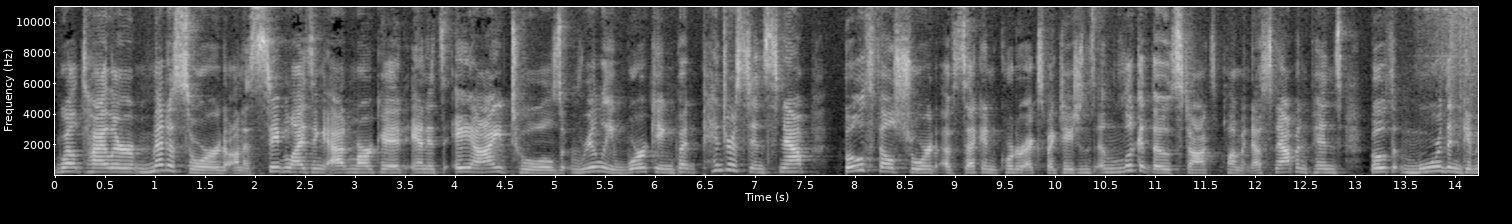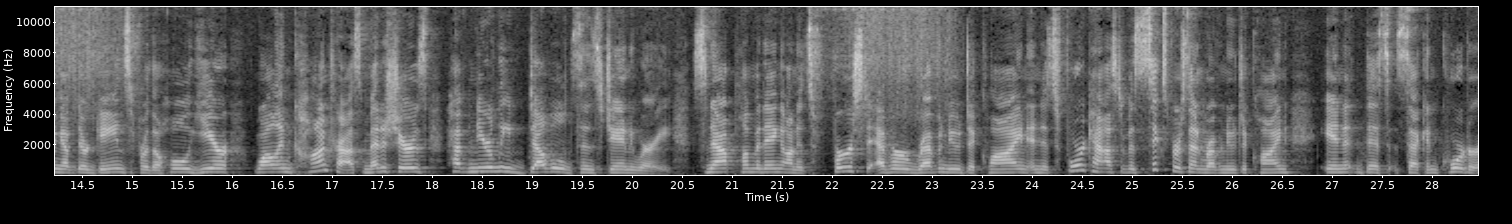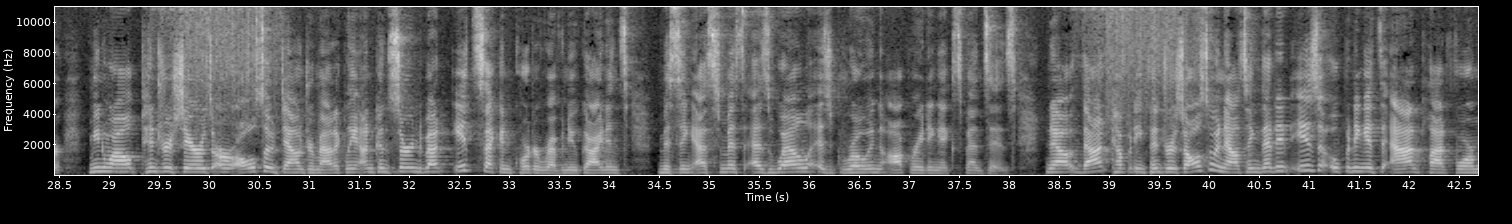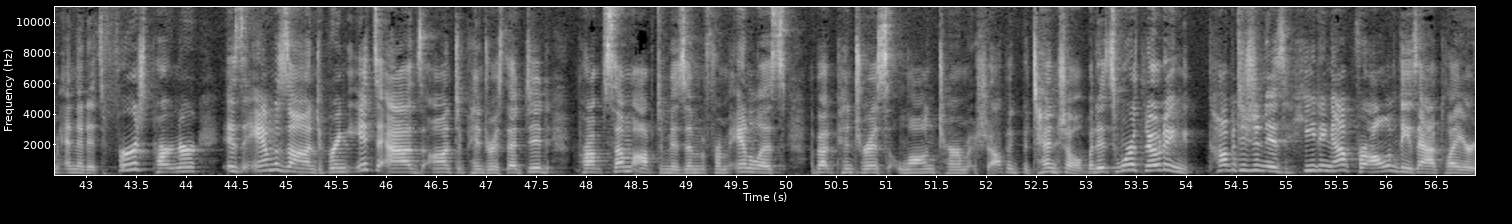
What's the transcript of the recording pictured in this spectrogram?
Well, Tyler, Meta soared on a stabilizing ad market and its AI tools really working, but Pinterest and Snap both fell short of second quarter expectations. And look at those stocks plummet. Now, Snap and Pins both more than giving up their gains for the whole year, while in contrast, Meta shares have nearly doubled since January. Snap plummeting on its first ever revenue decline and its forecast of a 6% revenue decline in this second quarter. Meanwhile, Pinterest shares are also down dramatically, unconcerned about its second quarter revenue guidance, missing estimates, as well as growing operating expenses. Now, that company, Pinterest, also announcing that it is opening its ad platform and that its first partner is Amazon to bring its ads onto Pinterest. That did prompt some optimism from analysts about Pinterest's long term shopping potential. But it's worth noting competition is heating up for all of these ad players.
